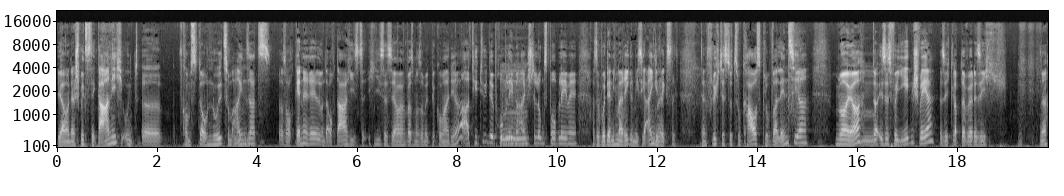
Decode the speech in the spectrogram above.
Ja, und dann spielst du gar nicht und äh, kommst auch null zum mhm. Einsatz also auch generell und auch da hieß, hieß es ja, was man so mitbekommen hat, ja, Attitüde-Probleme, mm. Einstellungsprobleme, also wurde ja nicht mal regelmäßig eingewechselt. Nee. Dann flüchtest du zum Chaos Club Valencia. Naja, mm. da ist es für jeden schwer. Also ich glaube, da würde sich ne,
